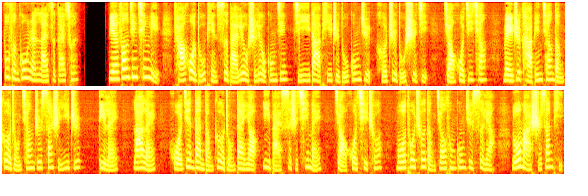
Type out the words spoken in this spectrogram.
部分工人来自该村。缅方经清理，查获毒品四百六十六公斤及一大批制毒工具和制毒试剂，缴获机枪、美制卡宾枪等各种枪支三十一支，地雷、拉雷、火箭弹等各种弹药一百四十七枚，缴获汽车、摩托车等交通工具四辆，骡马十三匹。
